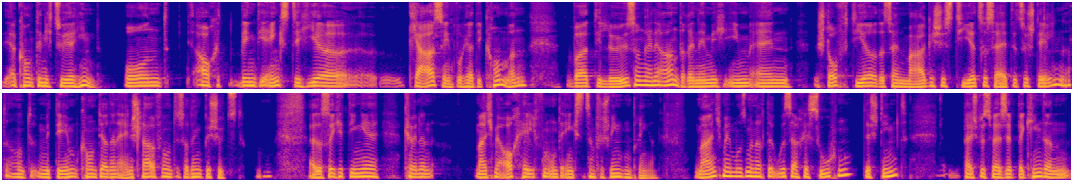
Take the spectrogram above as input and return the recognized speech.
er konnte nicht zu ihr hin. Und auch wenn die Ängste hier äh, klar sind, woher die kommen, war die Lösung eine andere, nämlich ihm ein Stofftier oder sein magisches Tier zur Seite zu stellen. Und mit dem konnte er dann einschlafen und das hat ihn beschützt. Also solche Dinge können manchmal auch helfen und Ängste zum Verschwinden bringen. Manchmal muss man nach der Ursache suchen, das stimmt. Beispielsweise bei Kindern,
